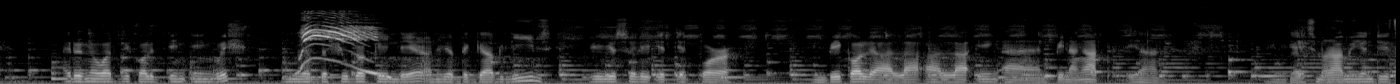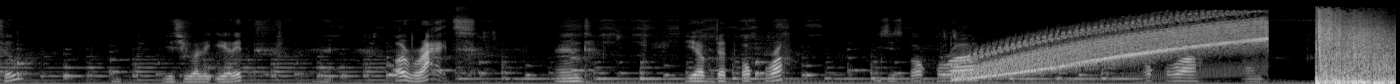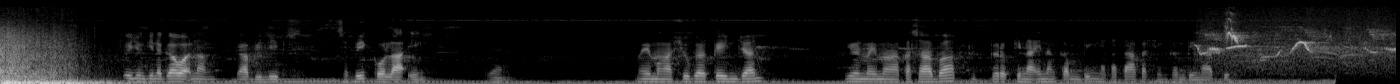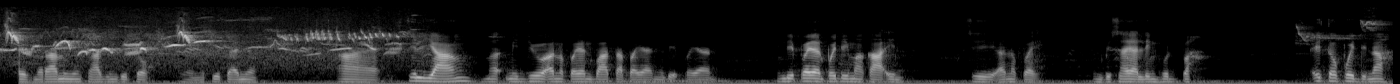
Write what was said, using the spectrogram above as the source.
I don't know what we call it in English. And you have the sugar cane there, and you have the gabi leaves. We usually eat it for in Bicol, uh, la, uh, laing and pinangat. Ayan. Ayan guys, marami yan dito. Usually eat it. Alright. And you have that okra. This is okra. Okra. Ito yung ginagawa ng gabi leaves sa Bicol, laing. Yan. May mga sugar cane dyan. Yun may mga kasaba pero kinain ng kambing. Nakatakas yung kambing natin. Guys, marami yung saging dito. Yan, nakita nyo. Ah, still young. Ma- medyo ano pa yan, bata pa yan. Hindi pa yan. Hindi pa yan pwedeng makain. Kasi ano pa eh. In Bisaya, linghod pa. Ito pwede na.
